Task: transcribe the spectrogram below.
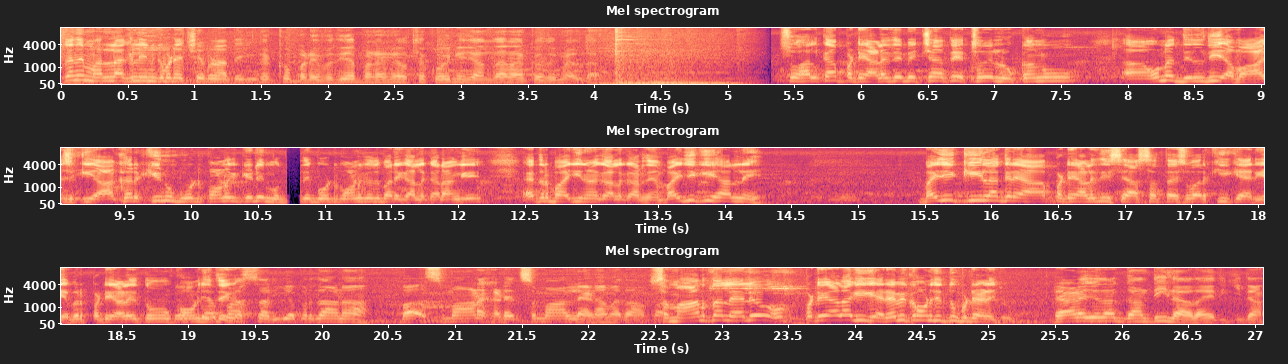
ਕਹਿੰਦੇ ਮਹੱਲਾ ਕਲੀਨਿਕ ਬੜੇ ਅੱਛੇ ਬਣਾਤੇ ਜੀ। ਦੇਖੋ ਬੜੇ ਵਧੀਆ ਬਣੇ ਨੇ ਉੱਥੇ ਕੋਈ ਨਹੀਂ ਜਾਂਦਾ ਨਾ ਕੋਈ ਮਿਲਦਾ। ਸੋ ਹਲਕਾ ਪਟਿਆਲੇ ਦੇ ਵਿੱਚ ਆ ਤੇ ਇੱਥੋਂ ਦੇ ਲੋਕਾਂ ਨੂੰ ਉਹਨਾਂ ਦੇ ਦਿਲ ਦੀ ਆਵਾਜ਼ ਕੀ ਆ, ਆਖਰ ਕਿਹਨੂੰ ਵੋਟ ਪਾਉਣਗੇ ਕਿਹੜੇ ਮੁੱਦੇ ਤੇ ਵੋਟ ਪਾਉਣਗੇ ਉਹਦੇ ਬਾਰੇ ਗੱਲ ਕਰਾਂਗੇ। ਇਧਰ ਬਾਈ ਜੀ ਨਾਲ ਗੱਲ ਕਰਦੇ ਹਾਂ। ਬਾਈ ਜੀ ਕੀ ਹਾਲ ਨੇ? ਬਾਈ ਜੀ ਕੀ ਲੱਗ ਰਿਹਾ ਪਟਿਆਲੇ ਦੀ ਸਿਆਸਤ ਇਸ ਵਾਰ ਕੀ ਕਹਿ ਰਹੀ ਹੈ? ਫਿਰ ਪਟਿਆਲੇ ਤੋਂ ਕੌਣ ਜਿੱਤੇਗਾ? ਬਸ ਸਰੀਆ ਪ੍ਰਧਾਨ ਆ। ਸਮਾਨ ਖੜੇ ਸਮਾਨ ਲੈਣਾ ਮੈਂ ਤਾਂ। ਸਮਾਨ ਤਾਂ ਲੈ ਲਿਓ। ਪਟਿਆਲਾ ਕੀ ਕਹਿ ਰਿਹਾ ਵੀ ਕੌਣ ਜਿੱਤੂ ਪਟਿਆਲੇ ਚੋਂ? ਪਟਿਆਲੇ ਜਿਹਦਾ ਗਾਂਧੀ ਲੱਗਦਾ ਇਹਦੀ ਤਾਂ।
